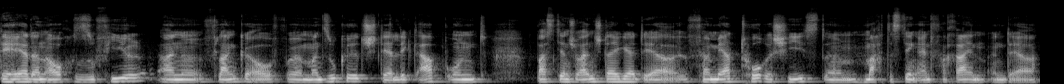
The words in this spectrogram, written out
Der ja dann auch so viel, eine Flanke auf äh, Mandzukic, der legt ab und Bastian Schweinsteiger, der vermehrt Tore schießt, ähm, macht das Ding einfach rein. In der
